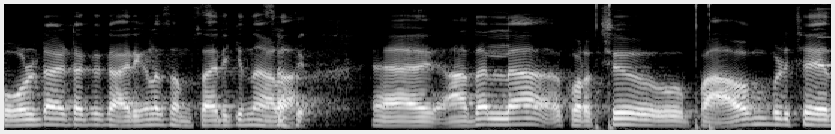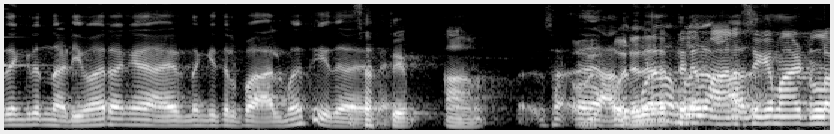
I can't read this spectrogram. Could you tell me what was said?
ബോൾഡായിട്ടൊക്കെ കാര്യങ്ങൾ സംസാരിക്കുന്ന ആളാണ് അതല്ല കുറച്ച് പാവം പിടിച്ച ഏതെങ്കിലും നടിമാരങ്ങനെ ആയിരുന്നെങ്കിൽ ചിലപ്പോൾ ആത്മഹത്യ ചെയ്തായിരുന്നു. സത്യം. മാനസികമായിട്ടുള്ള.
